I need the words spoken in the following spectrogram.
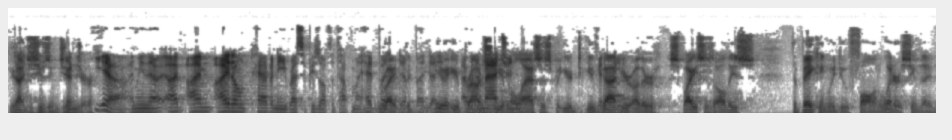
You're not just using ginger. Yeah, I mean, I, I, I'm I don't have any recipes off the top of my head, but right, uh, but, but uh, you got your I would brown sugar, molasses, but you're, you've got your other spices. All these, the baking we do fall and winter seem to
